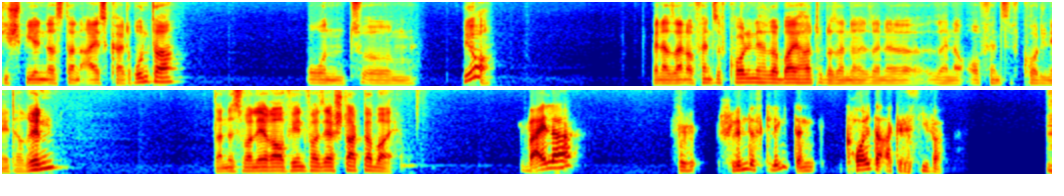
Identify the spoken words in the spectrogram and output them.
die spielen das dann eiskalt runter. Und ähm, ja, wenn er seinen Offensive Coordinator dabei hat oder seine, seine, seine Offensive Coordinatorin, dann ist Valera auf jeden Fall sehr stark dabei. Weil er, so schlimm das klingt, dann callt er aggressiver.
